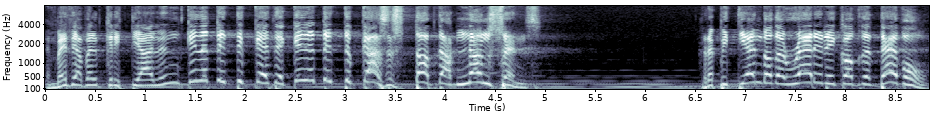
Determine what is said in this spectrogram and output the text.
En vez de haber cristianos, quédate en tu casa, quédate en tu casa, stop that nonsense. Repitiendo the rhetoric of the devil,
